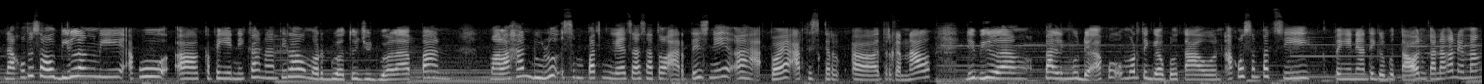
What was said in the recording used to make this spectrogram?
Nah aku tuh selalu bilang nih, aku uh, kepingin nikah nantilah umur 27 28. Malahan dulu sempat ngeliat salah satu artis nih, ah pokoknya artis ker, uh, terkenal, dia bilang paling muda aku umur 30 tahun. Aku sempat sih kepingin yang 30 tahun karena kan emang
